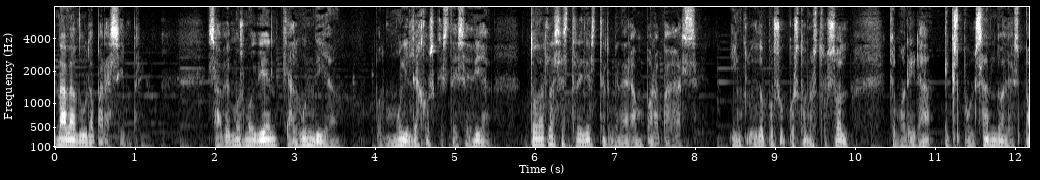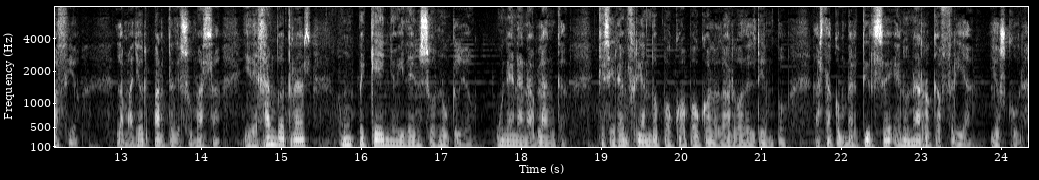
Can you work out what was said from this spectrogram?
nada dura para siempre. Sabemos muy bien que algún día, por muy lejos que esté ese día, todas las estrellas terminarán por apagarse, incluido por supuesto nuestro Sol, que morirá expulsando al espacio la mayor parte de su masa y dejando atrás un pequeño y denso núcleo, una enana blanca, que se irá enfriando poco a poco a lo largo del tiempo hasta convertirse en una roca fría y oscura.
